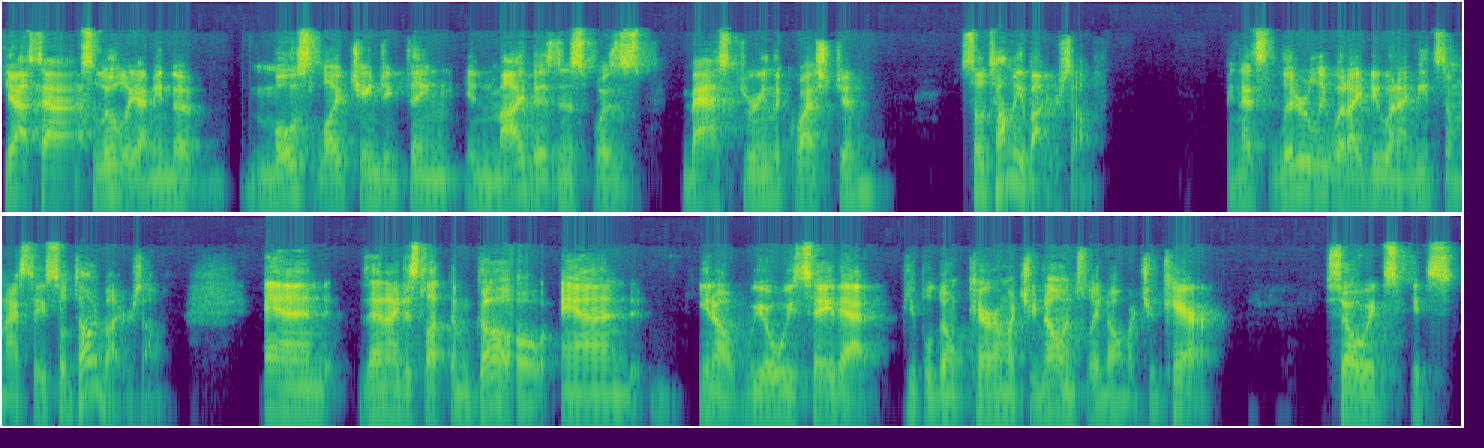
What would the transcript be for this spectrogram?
Yes, absolutely. I mean, the most life changing thing in my business was mastering the question. So tell me about yourself. I mean, that's literally what I do when I meet someone. I say, So tell me about yourself and then i just let them go and you know we always say that people don't care how much you know until they know how much you care so it's it's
